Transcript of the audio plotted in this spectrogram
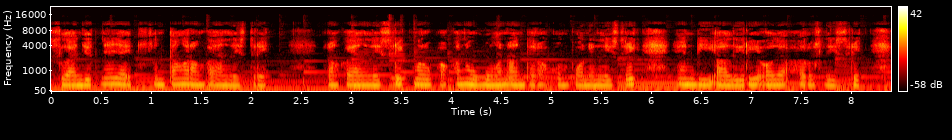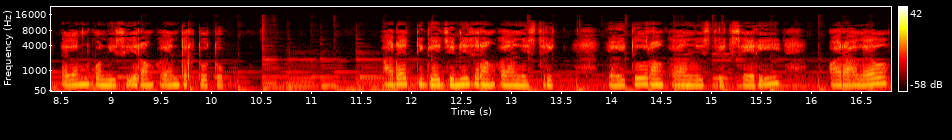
Selanjutnya yaitu tentang rangkaian listrik. Rangkaian listrik merupakan hubungan antara komponen listrik yang dialiri oleh arus listrik dalam kondisi rangkaian tertutup. Ada tiga jenis rangkaian listrik, yaitu rangkaian listrik seri, paralel,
